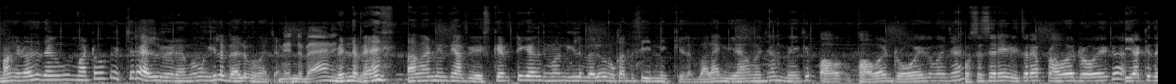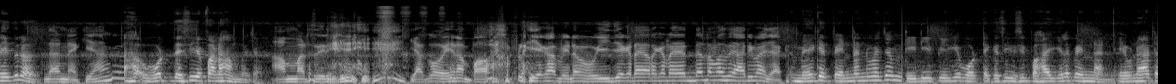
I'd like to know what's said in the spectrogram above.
මං රස දැම මට පච්චර ඇල්ුවෙන ම කියල බැලු මච මෙන්න බෑන. වෙන්න බෑන්. අමන්න අප ස්කප්ටිකල් මංගිල බැලු මොකද සින්නෙක් කියල. බලන් ගයාමචන් මේක පව ඩ්‍රෝයක මච පොසසරේ විතර ප්‍රව ඩ්‍රෝයක යක්ක හිතුන දන්න කියන්න වොට් දෙසිය පණහම්මච අම්මට සිරේ යකෝ එනම් පවලයක වෙන වීජකට අරකට ඇදන්න මස හරිමජක් මේක පෙන්න්න මචම් ටඩපගේ බොට් එකසි විසි පහයි කියල පෙන්න්න එවනට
